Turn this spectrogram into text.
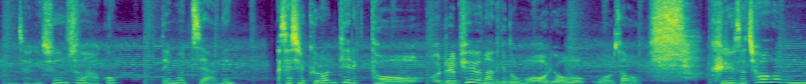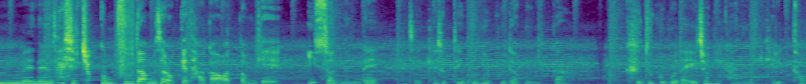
굉장히 순수하고 때묻지 않은 사실 그런 캐릭터를 표현하는 게 너무 어려워서 그래서 처음에는 사실 조금 부담스럽게 다가왔던 게 있었는데 이제 계속 대본을 보다 보니까 그 누구보다 애정이 가는. 어,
